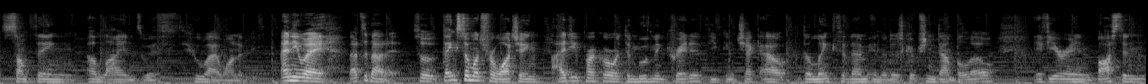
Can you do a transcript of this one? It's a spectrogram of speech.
something aligns with who I want to be. Anyway, that's about it. So thanks so much for watching. I do parkour with the Movement Creative. You can check out the link to them in the description down below. If you're in Boston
